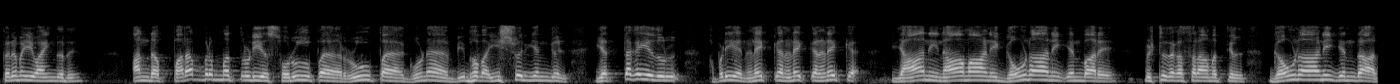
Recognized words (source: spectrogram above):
பெருமை வாய்ந்தது? அந்த பரபிரம்மத்தினுடைய சொரூப ரூப குண விபவ ஐஸ்வர்யங்கள் எத்தகையதொரு அப்படியே நினைக்க நினைக்க நினைக்க யானி நாமானி கவுனானி என்பாரே. விஷ்ணு சகசராமத்தில் கவுனானி என்றால்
